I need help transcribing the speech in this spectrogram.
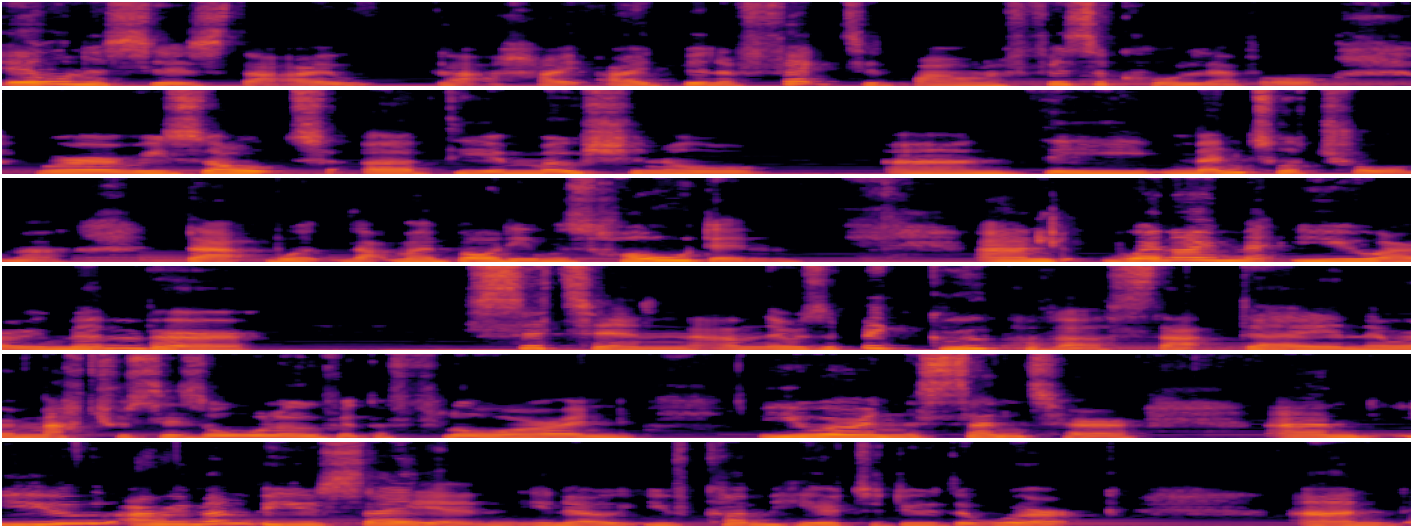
illnesses that I that I'd been affected by on a physical level were a result of the emotional and the mental trauma that w- that my body was holding. And when I met you, I remember sitting and there was a big group of us that day and there were mattresses all over the floor and you were in the center and you I remember you saying, you know, you've come here to do the work and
